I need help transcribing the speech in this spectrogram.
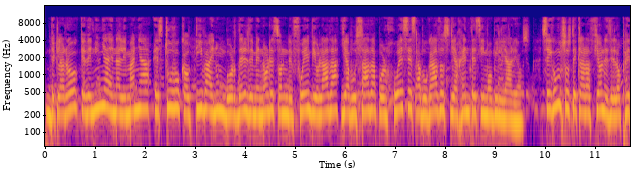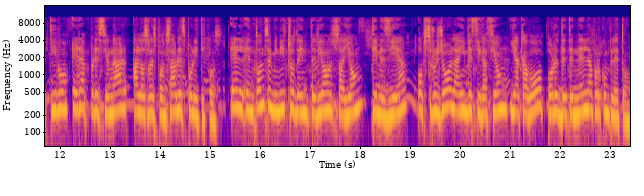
declaró que de niña en Alemania estuvo cautiva en un bordel de menores donde fue violada y abusada por jueces, abogados y agentes inmobiliarios. Según sus declaraciones, el objetivo era presionar a los responsables políticos. El entonces ministro de Interior, Sayon de obstruyó la investigación y acabó por detenerla por completo.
